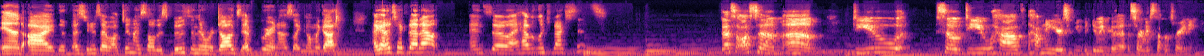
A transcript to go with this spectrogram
And I, as soon as I walked in, I saw this booth and there were dogs everywhere. And I was like, oh my gosh, I got to check that out. And so I haven't looked back since. That's awesome. Um, do you so, do you have how many years have you been doing the service dog training?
